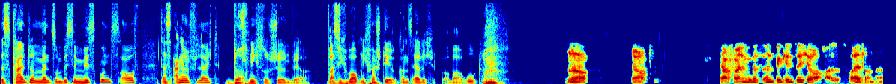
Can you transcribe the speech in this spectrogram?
Es keimt im Moment so ein bisschen Missgunst auf, dass Angeln vielleicht doch nicht so schön wäre. Was ich überhaupt nicht verstehe, ganz ehrlich. Aber gut. Ja, ja. Ja, vor allem, das entwickelt sich ja auch alles weiter. Ne?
